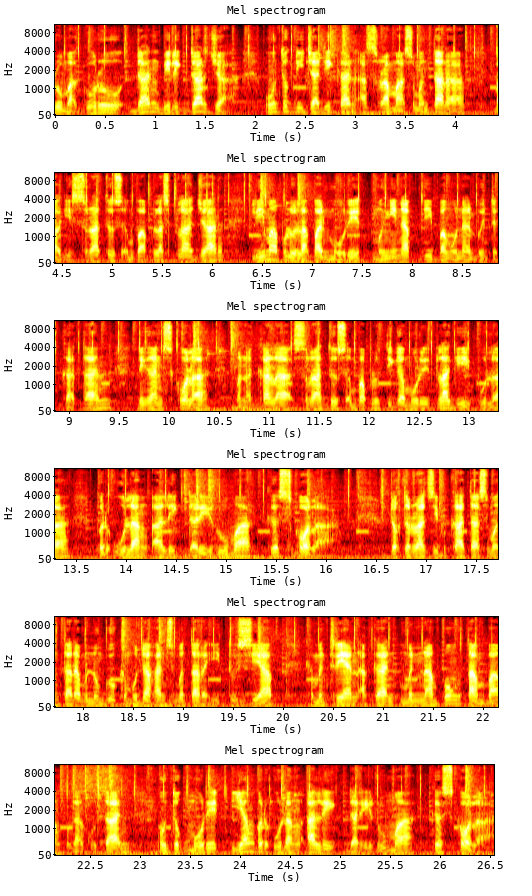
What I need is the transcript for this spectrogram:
rumah guru dan bilik darjah untuk dijadikan asrama sementara bagi 114 pelajar, 58 murid menginap di bangunan berdekatan dengan sekolah manakala 143 murid lagi pula berulang alik dari rumah ke sekolah. Dr. Razi berkata sementara menunggu kemudahan sementara itu siap, kementerian akan menampung tambang pengangkutan untuk murid yang berulang alik dari rumah ke sekolah.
